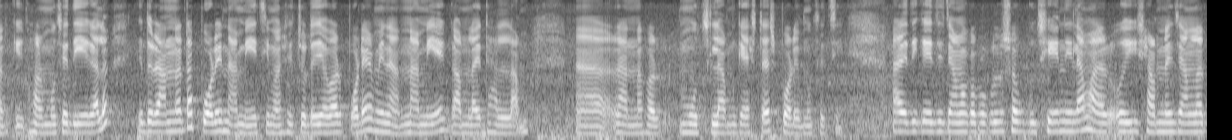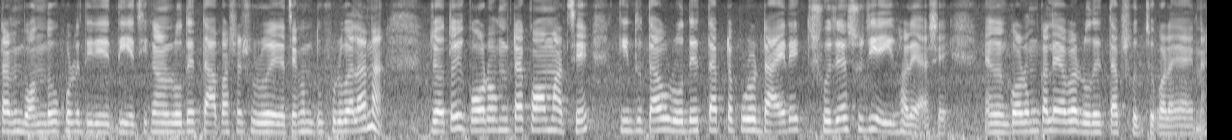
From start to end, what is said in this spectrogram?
আর কি ঘর মুছে দিয়ে গেল। কিন্তু রান্নাটা পরে নামিয়েছি, মাসি চলে যাওয়ার পরে আমি নামিয়ে গামলায় ঢাললাম। রান্নাঘর মুছলাম, গ্যাস ট্যাস পরে মুছেছি। আর এদিকে এই যে জামা কাপড়গুলো সব গুছিয়ে নিলাম, আর ওই সামনের জানলাটা আমি বন্ধও করে দিয়ে দিয়েছি, কারণ রোদের তাপ আসা শুরু হয়ে গেছে। এখন দুপুরবেলা না, যতই গরমটা কম আছে, কিন্তু তাও রোদের তাপটা পুরো ডাইরেক্ট সোজাসুজি এই ঘরে আসে। গরমকালে আবার রোদের তাপ সহ্য করা যায় না।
